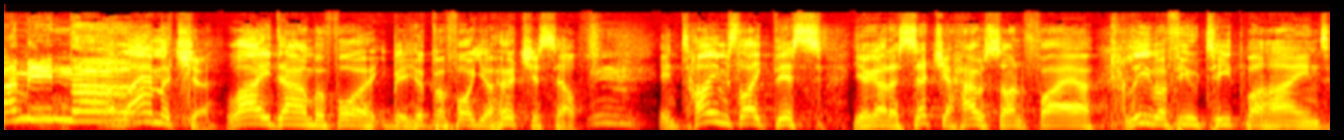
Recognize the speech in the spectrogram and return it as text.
I mean, uh. Amateur, lie down before before you hurt yourself. In times like this, you gotta set your house on fire, leave a few teeth behind,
